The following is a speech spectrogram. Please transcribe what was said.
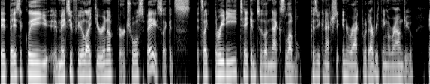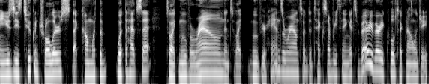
it basically it makes you feel like you're in a virtual space like it's it's like 3d taken to the next level because you can actually interact with everything around you and you use these two controllers that come with the with the headset to like move around and to like move your hands around so it detects everything. It's very very cool technology.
